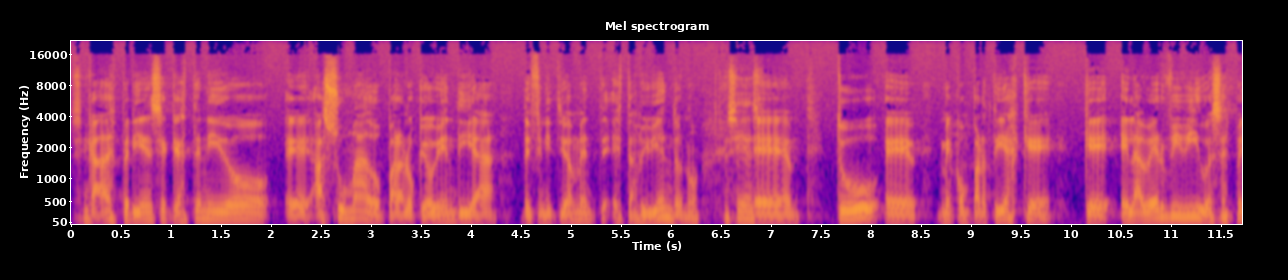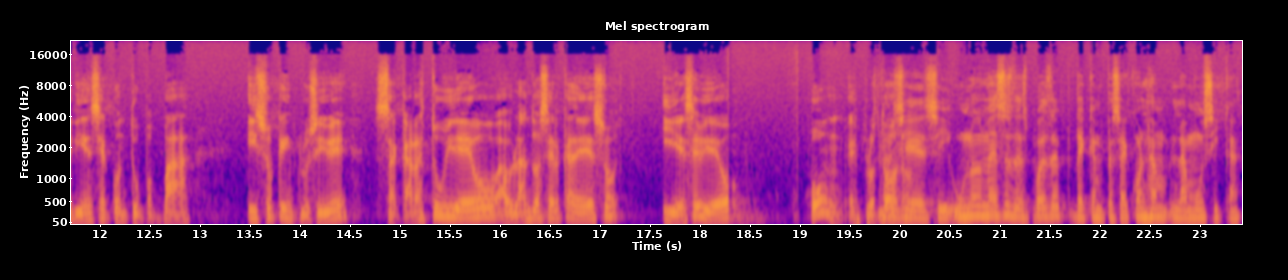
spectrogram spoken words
Sí. Cada experiencia que has tenido eh, ha sumado para lo que hoy en día definitivamente estás viviendo, ¿no? Así es. Eh, tú eh, me compartías que, que el haber vivido esa experiencia con tu papá hizo que inclusive sacaras tu video hablando acerca de eso y ese video, ¡pum!, explotó, Así ¿no? es, sí. Unos meses después de, de que empecé con la, la música,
